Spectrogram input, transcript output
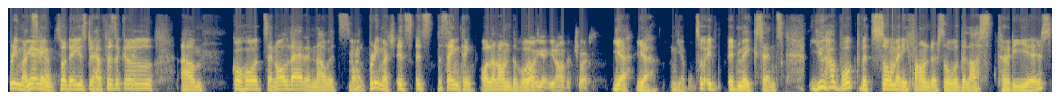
pretty much yeah, same. Yeah. So they used to have physical. Yeah. Um, cohorts and all that and now it's mm-hmm. all pretty much it's it's the same thing all around the world well yeah you don't have a choice yeah yeah. Yeah so it it makes sense. You have worked with so many founders over the last 30 years.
